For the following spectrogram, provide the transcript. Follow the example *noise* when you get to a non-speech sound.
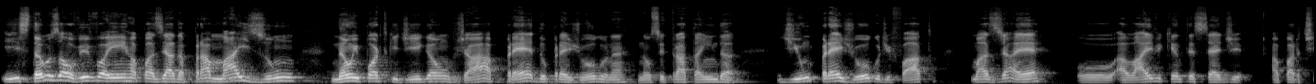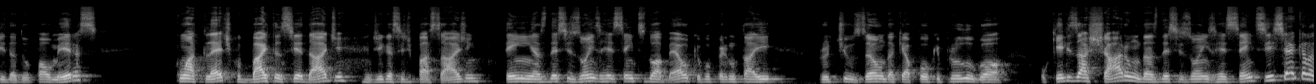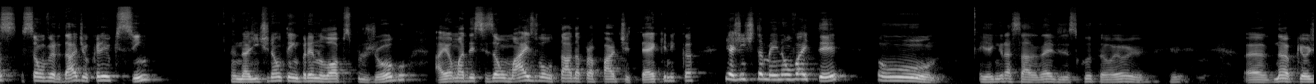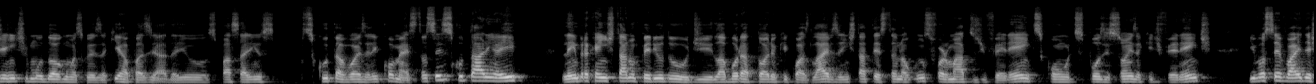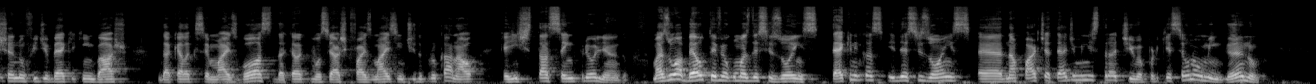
E estamos ao vivo aí, hein, rapaziada, para mais um, não importa o que digam, já pré do pré-jogo, né? Não se trata ainda de um pré-jogo de fato, mas já é o, a live que antecede a partida do Palmeiras com o Atlético, baita ansiedade, diga-se de passagem. Tem as decisões recentes do Abel, que eu vou perguntar aí para o tiozão daqui a pouco e para o Lugó o que eles acharam das decisões recentes. E se é que elas são verdade, eu creio que sim. A gente não tem Breno Lopes para o jogo, aí é uma decisão mais voltada para a parte técnica, e a gente também não vai ter o. E é engraçado, né? Eles escutam eu. É, não, é porque hoje a gente mudou algumas coisas aqui, rapaziada, e os passarinhos escuta a voz ali e começa. Então, vocês escutarem aí, lembra que a gente está no período de laboratório aqui com as lives, a gente está testando alguns formatos diferentes, com disposições aqui diferentes, e você vai deixando um feedback aqui embaixo daquela que você mais gosta, daquela que você acha que faz mais sentido para o canal, que a gente está sempre olhando. Mas o Abel teve algumas decisões técnicas e decisões é, na parte até administrativa, porque se eu não me engano,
